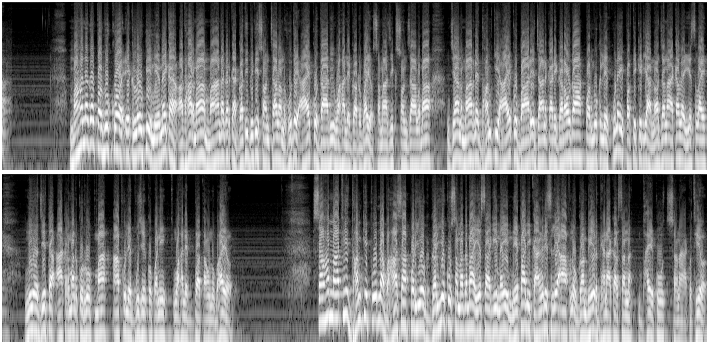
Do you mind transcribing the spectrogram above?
महानगर प्रमुखको एकलौटी निर्णयका आधारमा महानगरका गतिविधि सञ्चालन हुँदै आएको दावी उहाँले गर्नुभयो। सामाजिक सञ्जालमा ज्यान मार्ने धम्की आएको बारे जानकारी गराउँदा प्रमुखले कुनै प्रतिक्रिया नजनाएकाले यसलाई नियोजित आक्रमणको रूपमा आफूले बुझेको पनि उहाँले बताउनुभयो। शाहमाथि धम्कीपूर्ण भाषा प्रयोग गरिएको सम्बन्धमा यसअघि नै नेपाली काङ्ग्रेसले आफ्नो गम्भीर ध्यानाकर्षण भएको जनाएको थियो।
